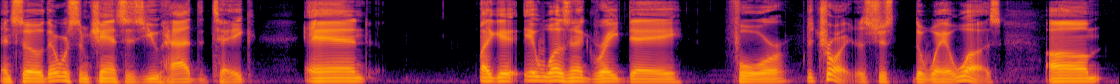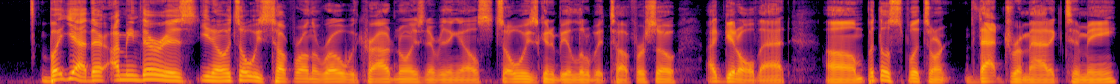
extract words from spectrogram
And so there were some chances you had to take. And like it, it wasn't a great day for Detroit. It's just the way it was. Um, but yeah, there. I mean, there is. You know, it's always tougher on the road with crowd noise and everything else. It's always going to be a little bit tougher. So I get all that. Um, but those splits aren't that dramatic to me.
